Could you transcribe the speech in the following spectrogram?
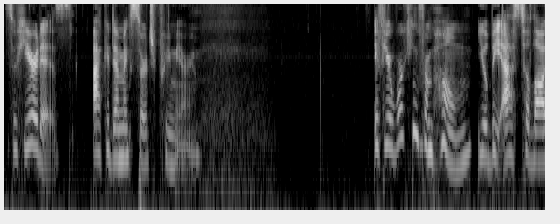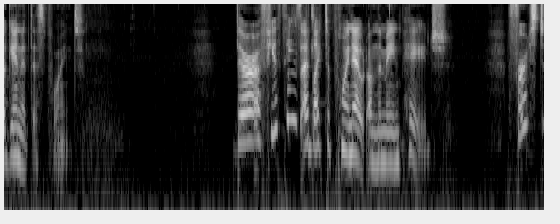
So here it is, Academic Search Premier. If you're working from home, you'll be asked to log in at this point. There are a few things I'd like to point out on the main page. First,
